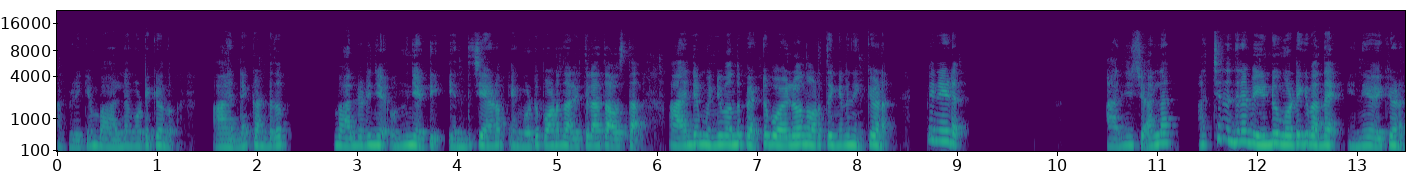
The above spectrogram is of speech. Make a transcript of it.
അപ്പോഴേക്കും ബാലൻ അങ്ങോട്ടേക്ക് വന്നു. ആനെ കണ്ടതും ബാലനോട് ഒന്ന് ഞെട്ടി. എന്ത് ചെയ്യണം? എങ്ങോട്ട് പോകണം എന്ന് അറിയത്തില്ലാത്ത അവസ്ഥ. ആര്യന്റെ മുന്നിൽ വന്ന് പെട്ടുപോയല്ലോ എന്ന് ഓർത്ത് ഇങ്ങനെ നിൽക്കുകയാണ് പിന്നീട് ആര്യൻ ചോദിച്ചു അല്ല അച്ഛൻ എന്തിനാ വീണ്ടും ഇങ്ങോട്ടേക്ക് വന്നേ? എന്ന് ചോദിക്കുകയാണ്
